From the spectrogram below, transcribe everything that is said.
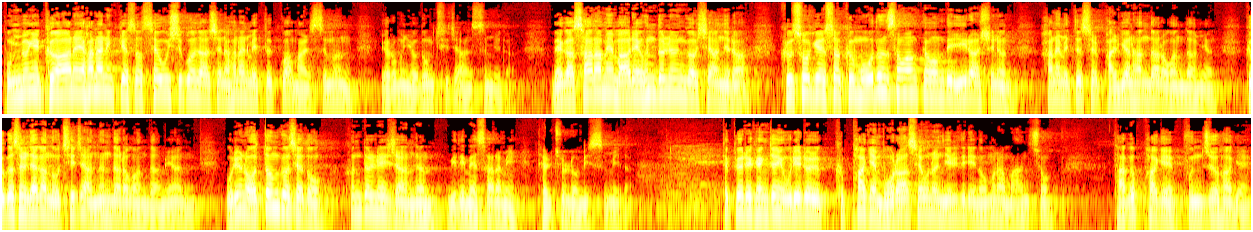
분명히 그 안에 하나님께서 세우시고자 하시는 하나님의 뜻과 말씀은 여러분 요동치지 않습니다. 내가 사람의 말에 흔들리는 것이 아니라 그 속에서 그 모든 상황 가운데 일하시는 하나님의 뜻을 발견한다고 한다면 그것을 내가 놓치지 않는다고 한다면 우리는 어떤 것에도 흔들리지 않는 믿음의 사람이 될 줄로 믿습니다. 특별히 굉장히 우리를 급하게 몰아세우는 일들이 너무나 많죠. 다급하게, 분주하게.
